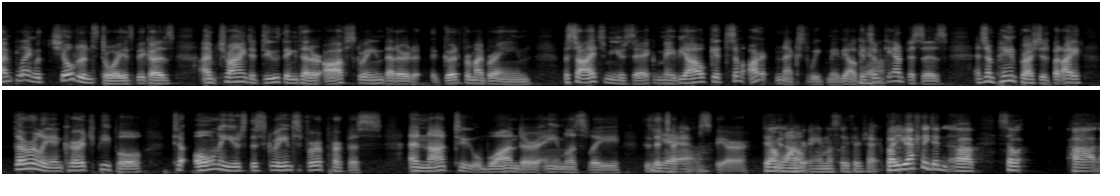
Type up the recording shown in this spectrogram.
I'm playing with children's toys because I'm trying to do things that are off screen that are good for my brain. Besides music, maybe I'll get some art next week. Maybe I'll get some canvases and some paintbrushes. But I thoroughly encourage people to only use the screens for a purpose and not to wander aimlessly through the Yeah. technosphere. Don't you know? wander aimlessly through tech. But you actually did. Uh, so, uh,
